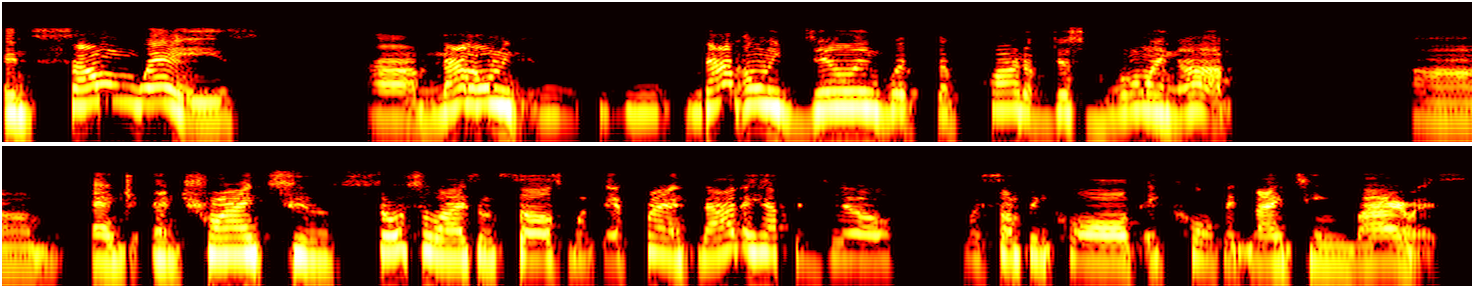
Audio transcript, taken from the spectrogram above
in some ways um, not only not only dealing with the part of just growing up um, and and trying to socialize themselves with their friends now they have to deal with something called a covid-19 virus.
